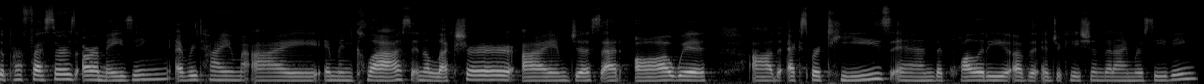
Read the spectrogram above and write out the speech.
The professors are amazing. Every time I am in class in a lecture, I am just at awe with uh, the expertise and the quality of the education that I'm receiving.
